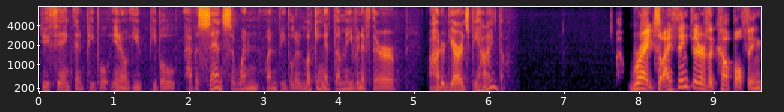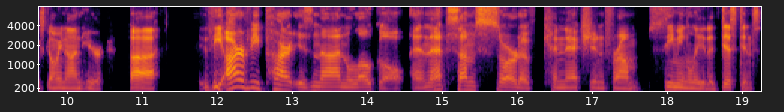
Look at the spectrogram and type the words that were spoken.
Do you think that people, you know, you people have a sense of when when people are looking at them, even if they're hundred yards behind them? Right. So I think there's a couple things going on here. Uh, the RV part is non-local, and that's some sort of connection from seemingly at a distance.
